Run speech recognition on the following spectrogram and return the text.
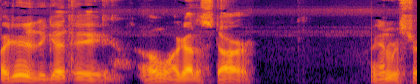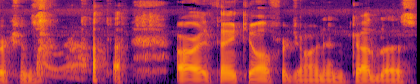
I did to get a. Oh, I got a star. And restrictions. all right. Thank you all for joining. God bless.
